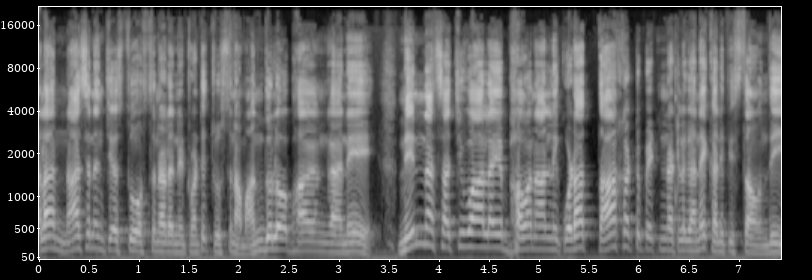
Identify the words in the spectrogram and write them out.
ఎలా నాశనం చేస్తూ వస్తున్నాడనేటువంటి చూస్తున్నాం. అందులో భాగంగానే నిన్న సచివాలయ భవనాల్ని కూడా తాకట్టు పెట్టినట్లుగానే కనిపిస్తూ ఉంది.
